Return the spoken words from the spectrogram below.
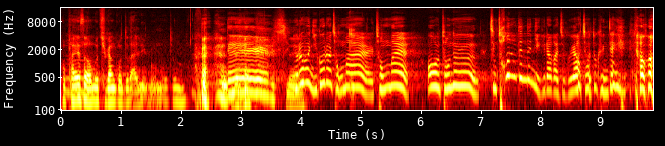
폭파해서 뭐 주간권도 날리고 뭐 좀. 네. 네. 여러분 이거는 정말 정말 어 저는 지금 처음 듣는 얘기라 가지고요. 저도 굉장히 당황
